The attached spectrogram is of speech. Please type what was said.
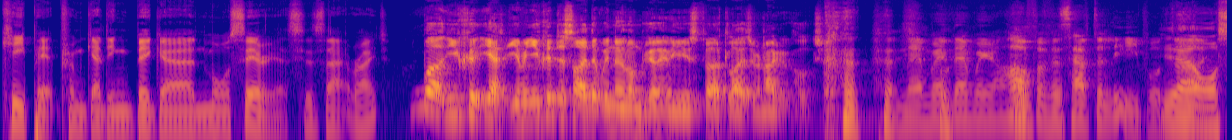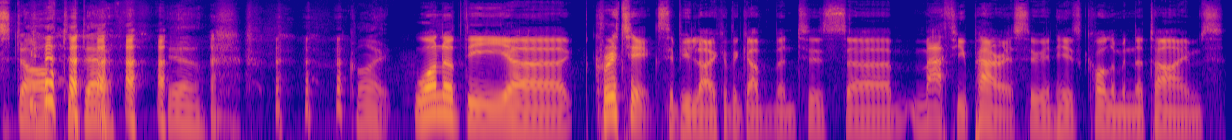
keep it from getting bigger and more serious. Is that right? Well, you could, yes. I mean, you could decide that we're no longer going to use fertilizer in agriculture, and then we, then we half of us have to leave. Or yeah, die. or starve to death. yeah, quite. One of the uh, critics, if you like, of the government is uh, Matthew Parris, who, in his column in the Times.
